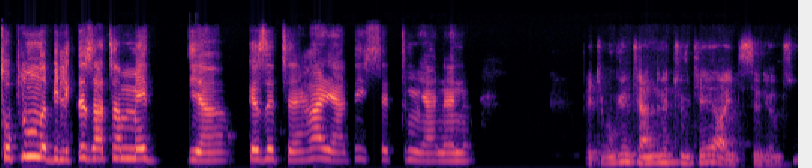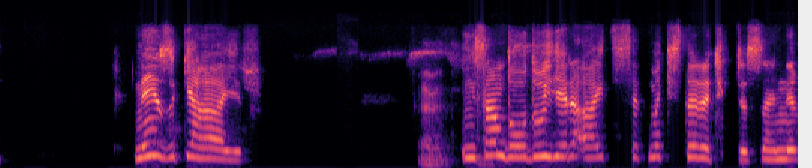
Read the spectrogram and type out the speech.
Toplumla birlikte zaten medya, gazete her yerde hissettim yani hani. Peki bugün kendini Türkiye'ye ait hissediyor musun? Ne yazık ki hayır. Evet. İnsan doğduğu yere ait hissetmek ister açıkçası. Hani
